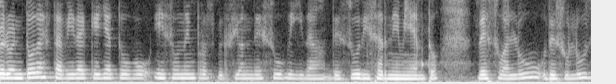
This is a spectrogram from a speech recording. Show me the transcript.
Pero en toda esta vida que ella tuvo, hizo una introspección de su vida, de su discernimiento, de su, de su luz,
